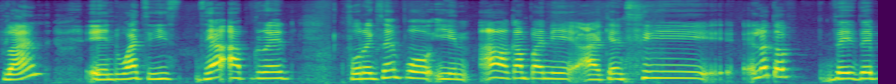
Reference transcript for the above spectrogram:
plan and what is their upgrade. For example in our company i can see a lot of they they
